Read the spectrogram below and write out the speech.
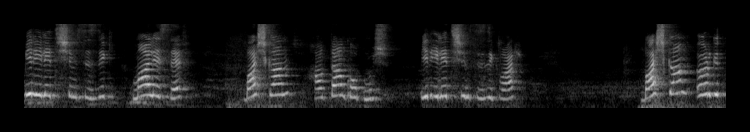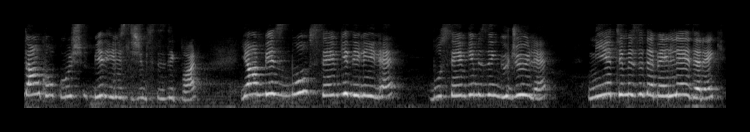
Bir iletişimsizlik maalesef başkan halktan kopmuş bir iletişimsizlik var. Başkan örgütten kopmuş bir iletişimsizlik var. Yani biz bu sevgi diliyle, bu sevgimizin gücüyle, niyetimizi de belli ederek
